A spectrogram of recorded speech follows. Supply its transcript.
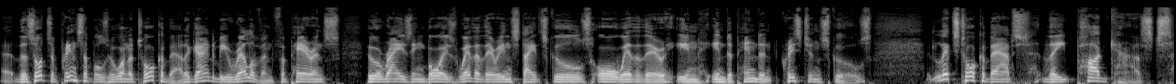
Uh, the sorts of principles we want to talk about are going to be relevant for parents who are raising boys, whether they're in state schools or whether they're in independent Christian schools. Let's talk about the podcasts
